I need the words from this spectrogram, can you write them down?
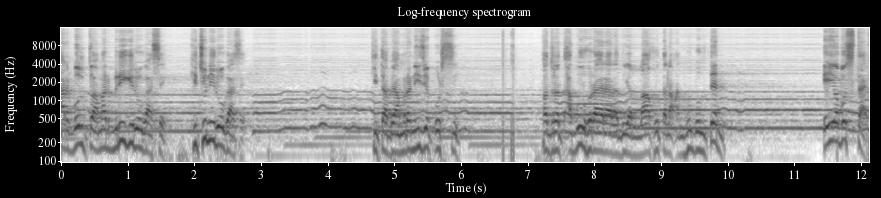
আর বলতো, আমার মৃগী রোগ আছে, খিচুনি রোগ আছে। কিতাবে আমরা নিজে পড়ছি। হজরত আবু হরায়রা আল্লাহ আনহু বলতেন, এই অবস্থায়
